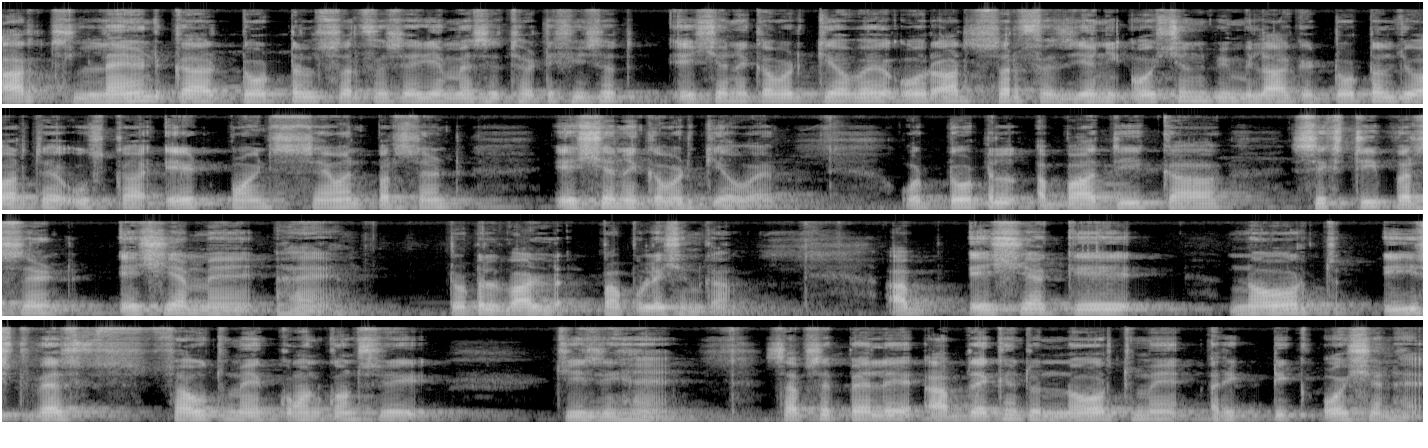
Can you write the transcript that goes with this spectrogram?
अर्थ लैंड का टोटल सरफेस एरिया में से थर्टी फ़ीसद एशिया ने कवर किया हुआ है और अर्थ सरफेस यानी ओशन भी मिला के टोटल जो अर्थ है उसका eight point seven percent Asia ने कवर किया हुआ है और टोटल आबादी का सिक्सटी परसेंट एशिया में है टोटल वर्ल्ड पॉपुलेशन का। अब एशिया के नॉर्थ, ईस्ट, वेस्ट, साउथ में कौन कौन सी चीज़ें हैं? सबसे पहले आप देखें तो नॉर्थ में अरिक्टिक ओशन है।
